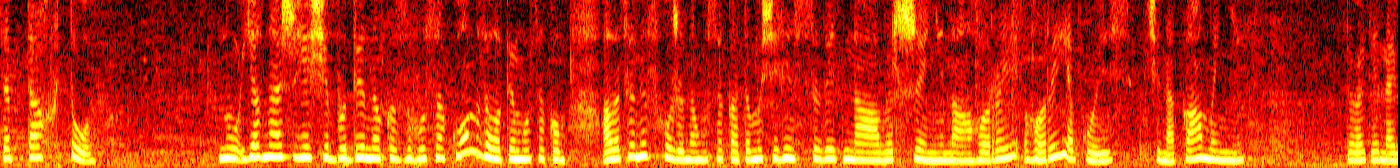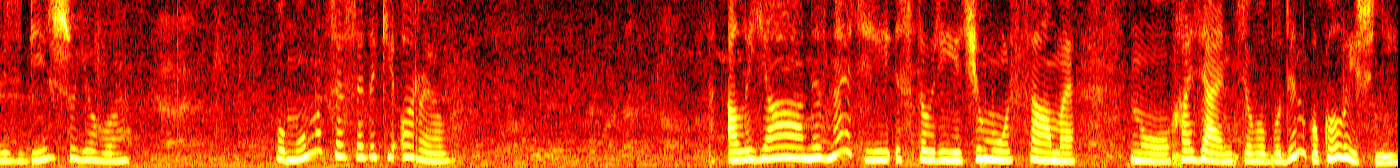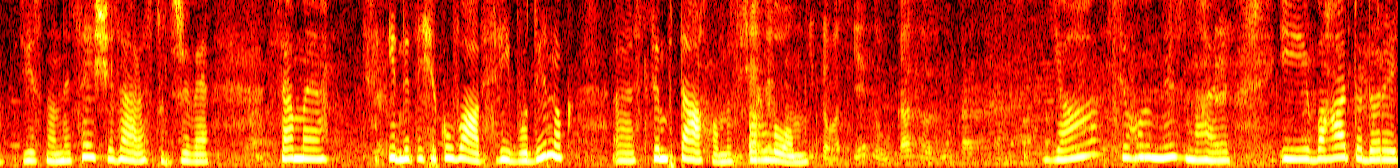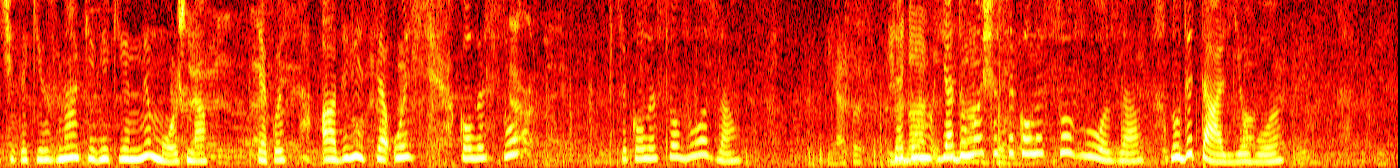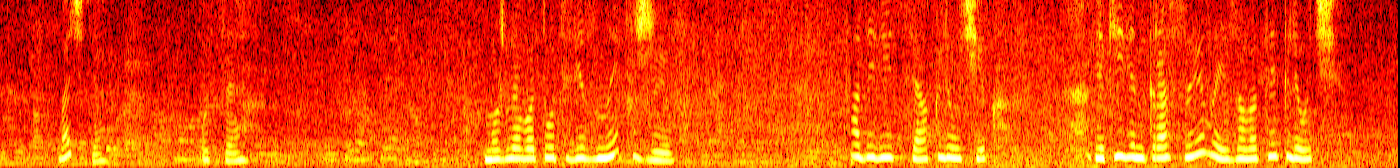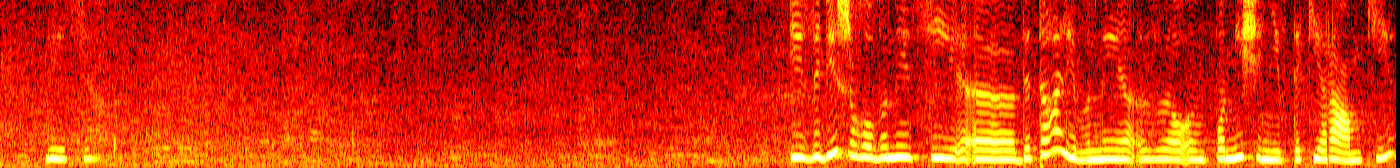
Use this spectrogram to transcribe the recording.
Це птах хто? Ну, я знаю, що є ще будинок з гусаком, золотим гусаком, але це не схоже на гусака, тому що він сидить на вершині на гори, гори якоїсь чи на камені. Давайте я навіть збільшу його. По-моєму, це все-таки орел. Але я не знаю цієї історії, чому саме ну, хазяїн цього будинку, колишній, звісно, не цей, що зараз тут живе, саме ідентифікував свій будинок е, з цим птахом, з орлом. Ну, Я цього не знаю. І багато, до речі, таких знаків, які не можна якось. А дивіться, ось колесо. Це колесо воза. Я, дум, я думаю, що це колесо воза. Ну, деталь його. Бачите? Оце. Можливо, тут візник жив. А дивіться, ключик. Який він красивий, золотий ключ. Дивіться. І здебільшого вони ці е, деталі вони поміщені в такі рамки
